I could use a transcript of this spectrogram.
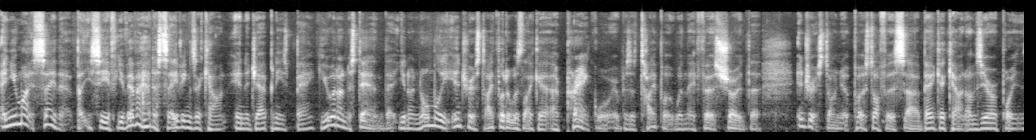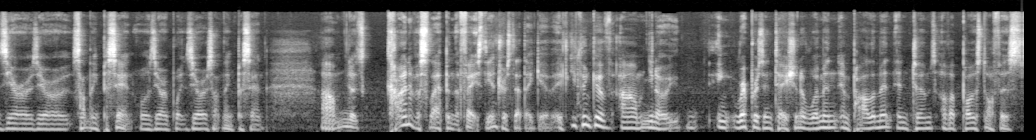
And you might say that, but you see, if you've ever had a savings account in a Japanese bank, you would understand that, you know, normally interest, I thought it was like a, a prank or it was a typo when they first showed the interest on your post office uh, bank account of 0.00 something percent or 0.0 something percent. Um, it's kind of a slap in the face, the interest that they give. If you think of, um, you know, representation of women in parliament in terms of a post office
